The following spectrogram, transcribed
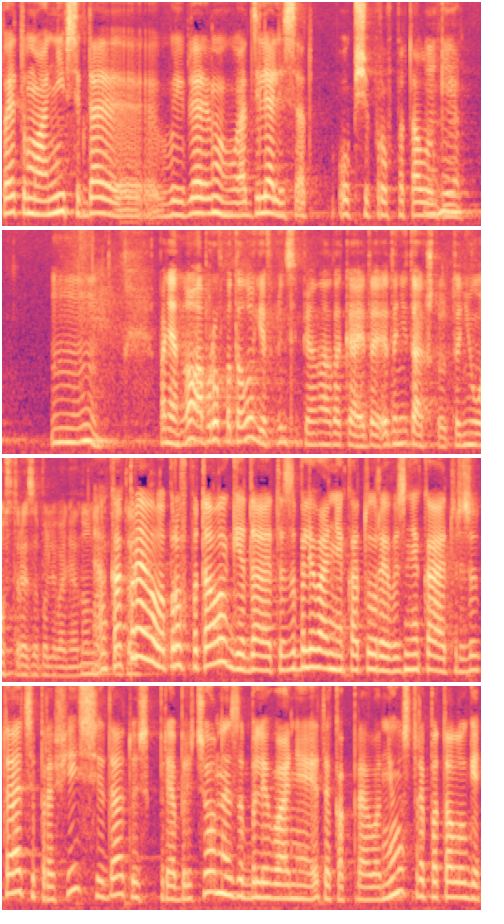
Поэтому они всегда э, выявляли, ну, отделялись от общей профпатологии. Угу. Угу. Понятно. Ну, а профпатология, в принципе, она такая. Это, это не так, что это не острое заболевание. Но, ну, как это... правило, профпатология, да, это заболевания, которые возникают в результате профессии, да, то есть приобретенные заболевания. Это, как правило, не острая патология.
